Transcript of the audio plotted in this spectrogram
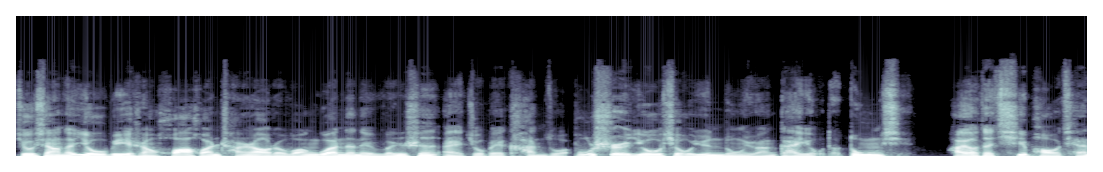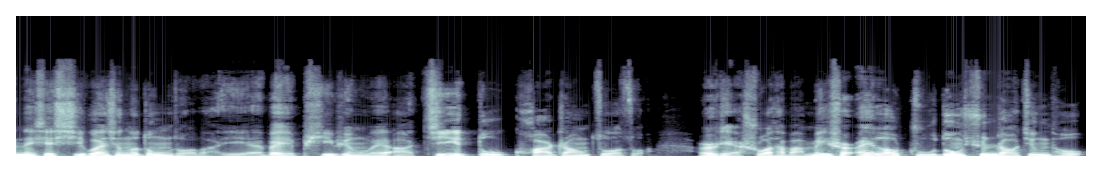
就像他右臂上花环缠绕着王冠的那纹身，哎，就被看作不是优秀运动员该有的东西。还有他起跑前那些习惯性的动作吧，也被批评为啊极度夸张做作，而且说他吧没事哎老主动寻找镜头，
